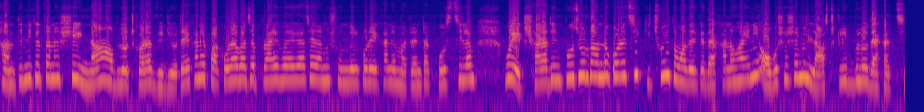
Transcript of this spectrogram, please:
শান্তিনিকেতনের সেই না আপলোড করা ভিডিওটা। এখানে পাকোড়া ভাজা প্রায় হয়ে গেছে আর আমি সুন্দর করে এখানে মাটনটা কষছিলাম। ওয়েট সারাদিন প্রচুর কাণ্ড করেছি কিছুই তোমাদেরকে দেখানো হয়নি। অবশেষে আমি লাস্ট ক্লিপগুলো দেখাচ্ছি।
